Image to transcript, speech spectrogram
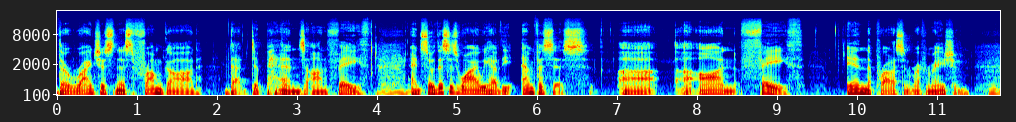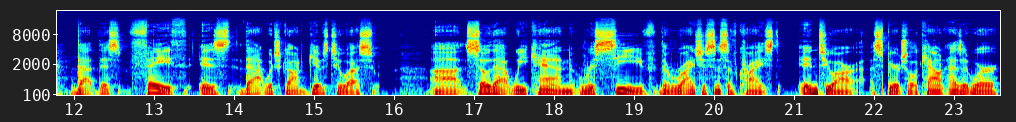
the righteousness from God that depends on faith. Amen. And so this is why we have the emphasis uh, uh, on faith in the Protestant Reformation, mm-hmm. that this faith is that which God gives to us uh, so that we can receive the righteousness of Christ into our spiritual account, as it were,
